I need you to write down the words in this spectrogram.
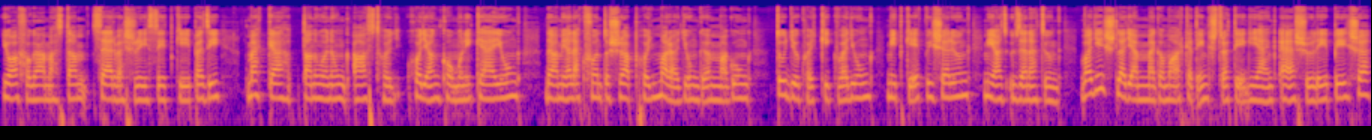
jól fogalmaztam, szerves részét képezi, meg kell tanulnunk azt, hogy hogyan kommunikáljunk, de ami a legfontosabb, hogy maradjunk önmagunk, tudjuk, hogy kik vagyunk, mit képviselünk, mi az üzenetünk. Vagyis legyen meg a marketing stratégiánk első lépése,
